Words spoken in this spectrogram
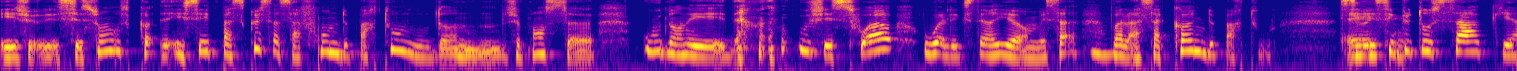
Et c'est parce que ça s'affronte de partout, dans, je pense, euh, ou, dans les, ou chez soi ou à l'extérieur. Mais ça, mm. voilà, ça cogne de partout. Et c'est plutôt ça qui est.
